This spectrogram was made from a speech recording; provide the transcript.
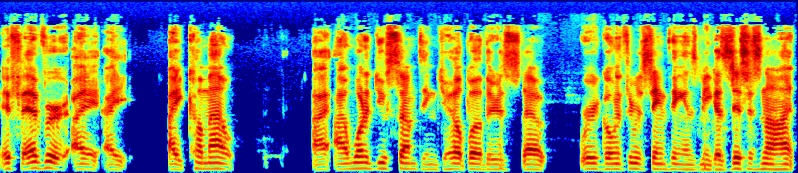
if ever I I I come out, I I want to do something to help others that were going through the same thing as me, because this is not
